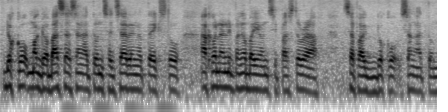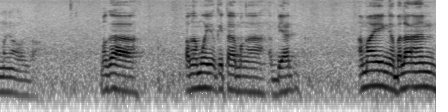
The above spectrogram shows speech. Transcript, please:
doko magabasa sang aton sa sarang nga teksto ako na ni pangabayon si Pastor Raf sa pagduko sang aton mga ulo maga pangamuyo kita mga abyan amay nga balaan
